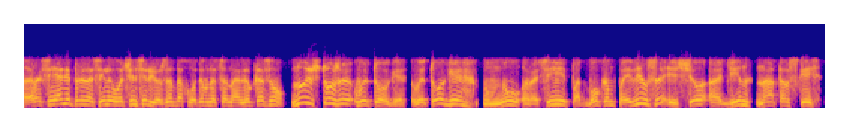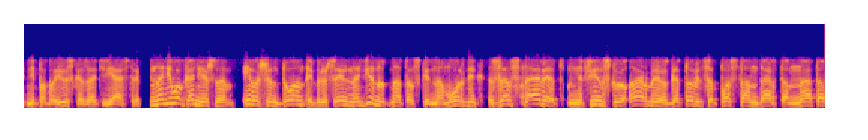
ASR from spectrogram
россияне приносили очень серьезные доходы в национальную казну. Ну и что же в итоге? В итоге, ну, России под боком появился еще один натовский, не побоюсь сказать, ястреб. На него, конечно, и Вашингтон, и Брюссель наденут натовский намордник, заставят финскую армию готовиться по стандартам НАТО.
